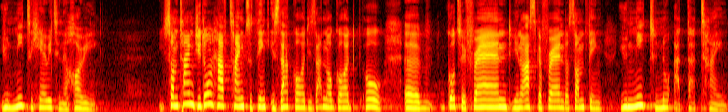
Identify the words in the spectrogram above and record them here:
you need to hear it in a hurry. Sometimes you don't have time to think, is that God? Is that not God? Oh, uh, go to a friend, you know, ask a friend or something. You need to know at that time.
